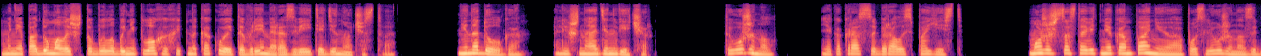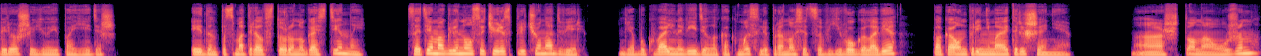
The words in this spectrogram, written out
Мне подумалось, что было бы неплохо хоть на какое-то время развеять одиночество. Ненадолго, лишь на один вечер. Ты ужинал? Я как раз собиралась поесть. Можешь составить мне компанию, а после ужина заберешь ее и поедешь. Эйден посмотрел в сторону гостиной, затем оглянулся через плечо на дверь. Я буквально видела, как мысли проносятся в его голове, пока он принимает решение. «А что на ужин?»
